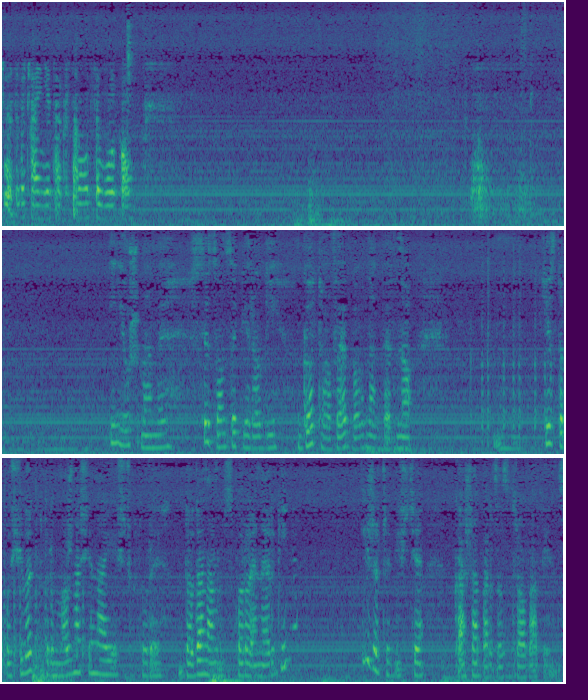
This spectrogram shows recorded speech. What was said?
czy zwyczajnie tak samą cebulką. I już mamy sycące pierogi gotowe, bo na pewno mm, jest to posiłek, którym można się najeść, który doda nam sporo energii i rzeczywiście kasza bardzo zdrowa, więc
